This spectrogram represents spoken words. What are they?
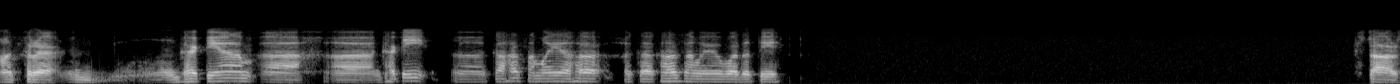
अत्र घट्यां घटि कः समयः कः समयः वदति star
